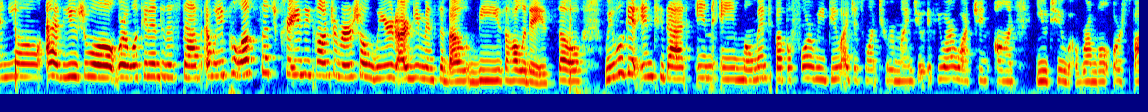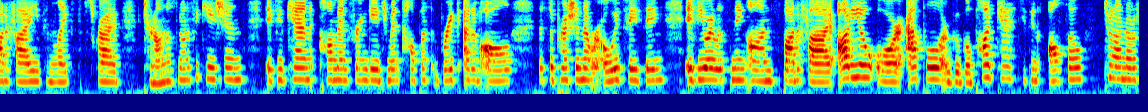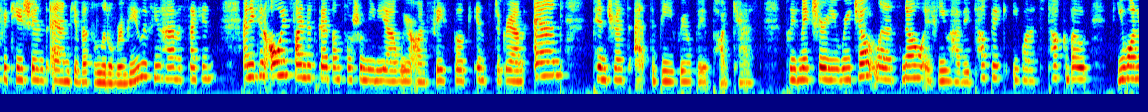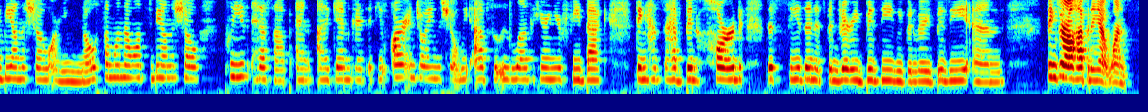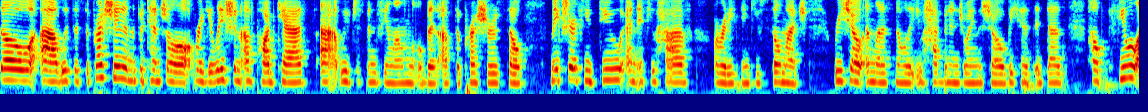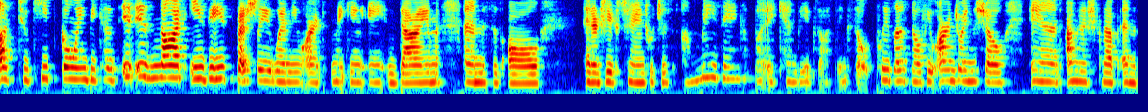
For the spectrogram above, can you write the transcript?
And y'all, as usual, we're looking into this stuff and we pull up such crazy, controversial, weird arguments about these holidays. So we will get into that in a moment. But before we do, I just want to remind you if you are watching on YouTube, Rumble, or Spotify, you can like, subscribe, turn on those notifications. If you can, comment for engagement, help us break out of all the suppression that we're always facing. If you are listening on Spotify audio or Apple or Google Podcast, you can also turn on notifications and give us a little review if you have a second. And you can always find us guys on social media. We are on Facebook, Instagram, and Pinterest at the Be Real Babe podcast. Please make sure you reach out. Let us know if you have a topic you want us to talk about. If you want to be on the show or you know someone that wants to be on the show, please hit us up. And again, guys, if you are enjoying the show, we absolutely love hearing your feedback. Things have been hard this season. It's been very busy. We've been very busy and things are all happening at once. So, uh, with the suppression and the potential regulation of podcasts, uh, we've just been feeling a little bit of the pressures. So, make sure if you do, and if you have already, thank you so much. Reach out and let us know that you have been enjoying the show because it does help fuel us to keep going because it is not easy, especially when you aren't making a dime. And this is all energy exchange, which is amazing, but it can be exhausting. So please let us know if you are enjoying the show. And I'm going to shut up and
